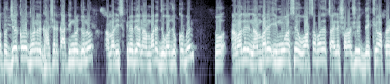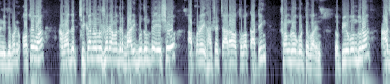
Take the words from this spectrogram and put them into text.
অথবা যে কোনো ধরনের ঘাসের কাটিং এর জন্য আমার স্ক্রিনে দেওয়া নাম্বারে যোগাযোগ করবেন। তো আমাদের নাম্বারে ইমো আছে হোয়াটসঅ্যাপ আছে, চাইলে সরাসরি দেখেও আপনারা নিতে পারেন। অথবা আমাদের ঠিকানা অনুসারে আমাদের বাড়ি পর্যন্ত এসেও আপনারা এই ঘাসের চারা অথবা কাটিং সংগ্রহ করতে পারেন। তো প্রিয় বন্ধুরা, আজ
